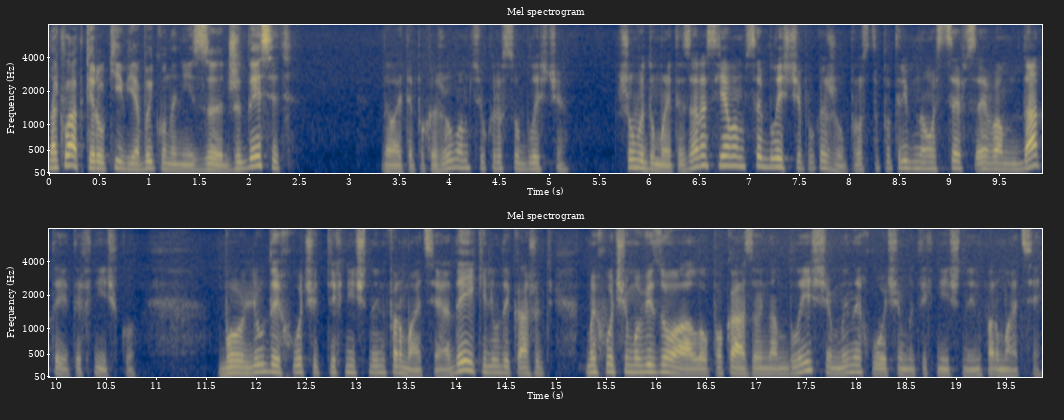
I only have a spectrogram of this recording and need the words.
Накладки руків'я виконані з G10. Давайте покажу вам цю красу ближче. Що ви думаєте? Зараз я вам все ближче покажу. Просто потрібно ось це все вам дати, технічку. Бо люди хочуть технічної інформації. А деякі люди кажуть, ми хочемо візуалу, показуй нам ближче, ми не хочемо технічної інформації.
